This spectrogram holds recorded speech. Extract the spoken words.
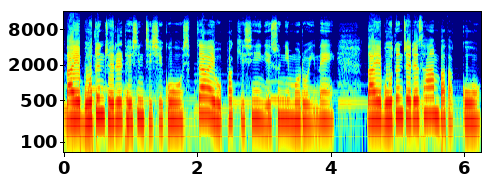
나의 모든 죄를 대신 지시고 십자가에 못 박히신 예수님으로 인해 나의 모든 죄를 사함받았고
